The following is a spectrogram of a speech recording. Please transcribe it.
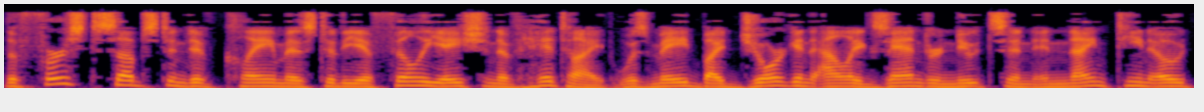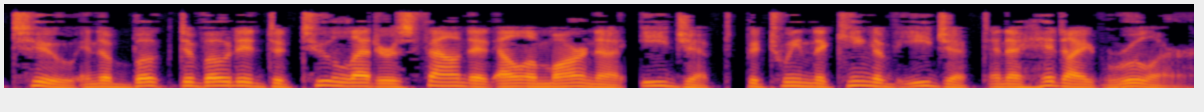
The first substantive claim as to the affiliation of Hittite was made by Jorgen Alexander Knudtzon in 1902 in a book devoted to two letters found at El Amarna, Egypt, between the king of Egypt and a Hittite ruler.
